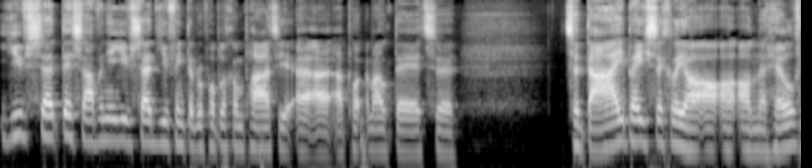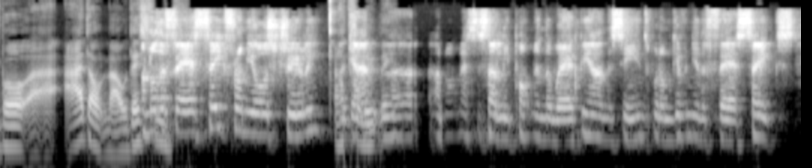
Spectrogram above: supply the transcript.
You've said this, haven't you? You've said you think the Republican Party uh, are, are putting them out there to to die, basically, or, or, on the hill. But I, I don't know. This Another was- first take from yours truly. Absolutely. Again, uh, I'm not necessarily putting in the work behind the scenes, but I'm giving you the first takes.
